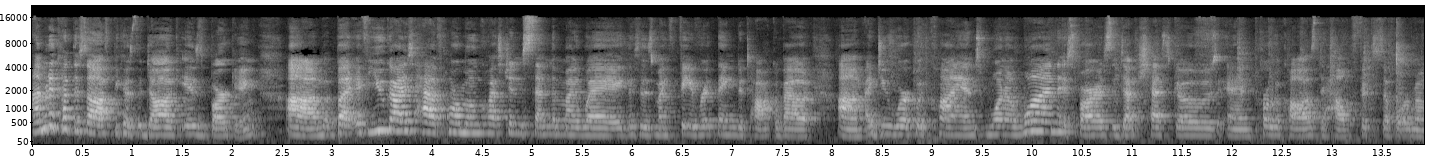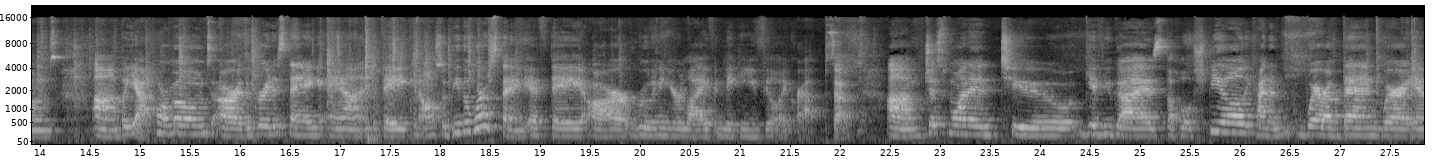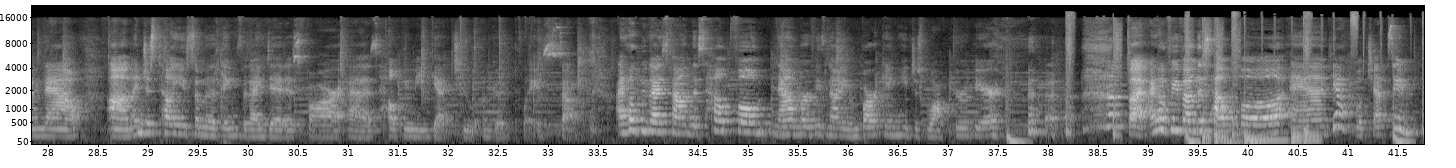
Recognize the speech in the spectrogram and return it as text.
I'm gonna cut this off because the dog is barking. Um, but if you guys have hormone questions, send them my way. This is my favorite thing to talk about. Um, I do work with clients one on one as far as the Dutch test goes and protocols to help fix the hormones. Um, but yeah, hormones are the greatest thing, and they can also be the worst thing if they are ruining your life and making you feel like crap. So. Um, just wanted to give you guys the whole spiel, kind of where I've been, where I am now, um, and just tell you some of the things that I did as far as helping me get to a good place. So I hope you guys found this helpful. Now Murphy's not even barking, he just walked through here. but I hope you found this helpful, and yeah, we'll chat soon.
